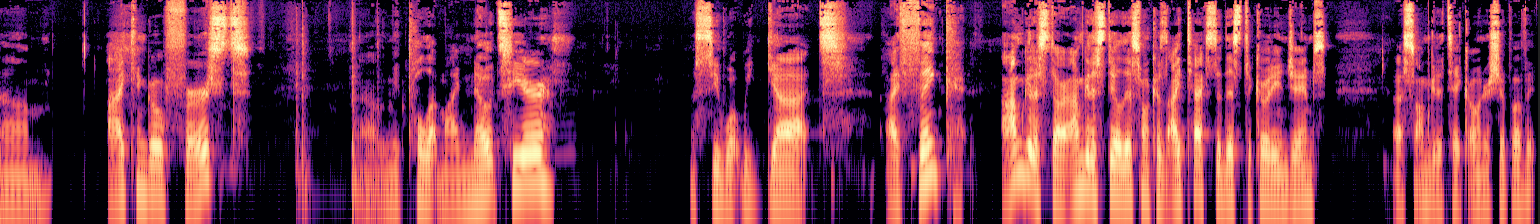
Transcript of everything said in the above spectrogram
Um, I can go first. Uh, let me pull up my notes here. Let's see what we got. I think I'm going to start. I'm going to steal this one because I texted this to Cody and James. Uh, so I'm going to take ownership of it.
